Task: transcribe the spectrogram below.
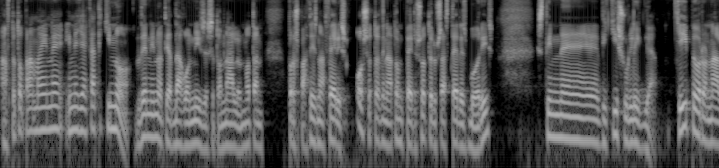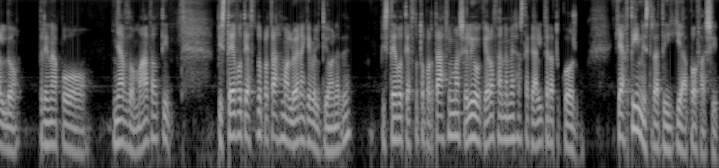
αυτό το πράγμα είναι, είναι για κάτι κοινό. Δεν είναι ότι ανταγωνίζεσαι τον άλλον όταν προσπαθείς να φέρεις όσο το δυνατόν περισσότερους αστέρες μπορείς στην ε, δική σου λίγκα. Και είπε ο Ρονάλντο πριν από μια εβδομάδα ότι πιστεύω ότι αυτό το πρωτάθλημα άλλο ένα και βελτιώνεται. Πιστεύω ότι αυτό το πρωτάθλημα σε λίγο καιρό θα είναι μέσα στα καλύτερα του κόσμου. Και αυτή είναι η στρατηγική απόφαση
